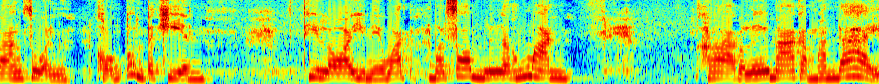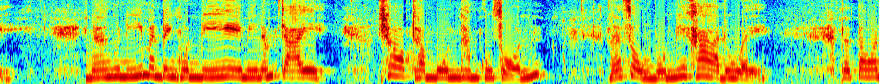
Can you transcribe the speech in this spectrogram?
บางส่วนของต้นตะเคียน ที่ลอยอยู่ในวัดมาซ่อมเรือของมันข้าก็เลยมากับมันได้ นางคนนี้มันเป็นคนดีมีน้ำใจ ชอบทำบุญทำกุศล และส่งบุญให้ข้าด้วย แต่ตอน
